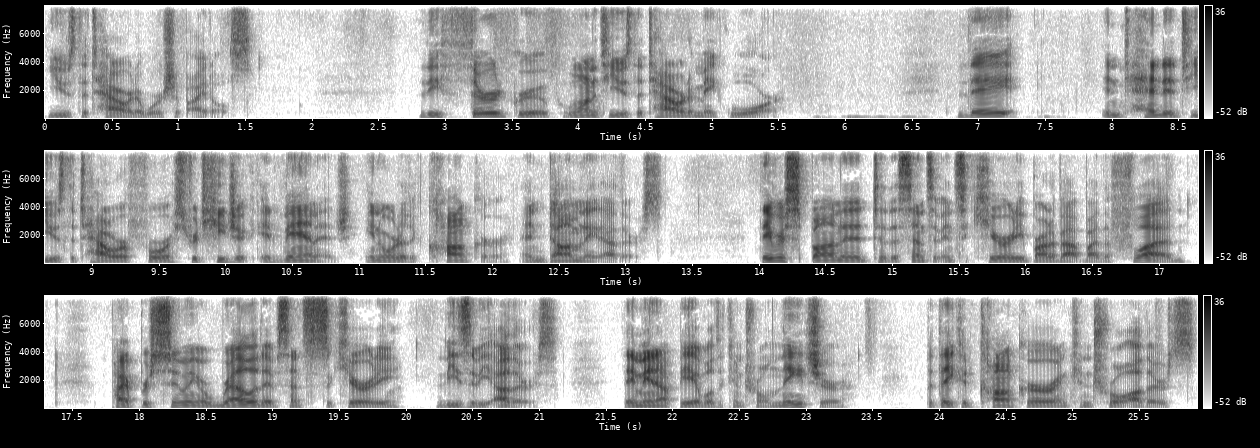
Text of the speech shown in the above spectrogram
use the tower to worship idols. The third group wanted to use the tower to make war. They intended to use the tower for strategic advantage in order to conquer and dominate others. They responded to the sense of insecurity brought about by the flood by pursuing a relative sense of security vis a vis others. They may not be able to control nature, but they could conquer and control others,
